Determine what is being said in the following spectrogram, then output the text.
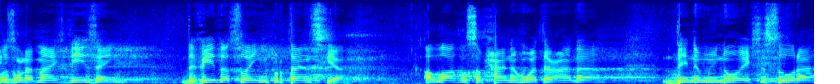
os ulamás dizem, devido à sua importância, Allah subhanahu wa ta'ala denominou esta sura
